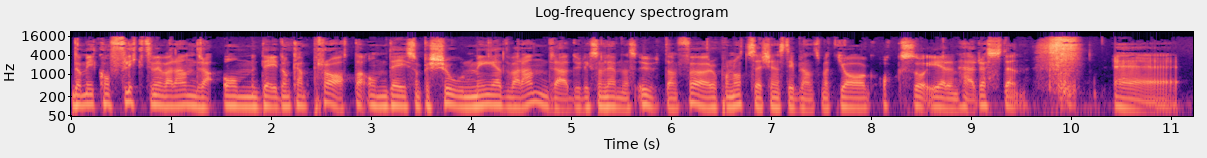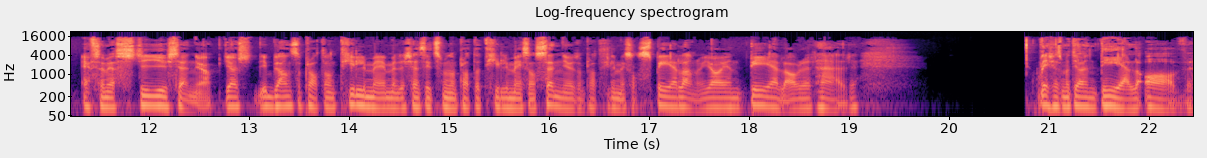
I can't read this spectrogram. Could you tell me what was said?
de är i konflikt med varandra om dig. De kan prata om dig som person med varandra. Du liksom lämnas utanför och på något sätt känns det ibland som att jag också är den här rösten. Eh, eftersom jag styr Senja. Ibland så pratar de till mig men det känns inte som att de pratar till mig som Senja utan de pratar till mig som spelaren och jag är en del av den här. Det känns som att jag är en del av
